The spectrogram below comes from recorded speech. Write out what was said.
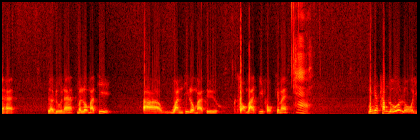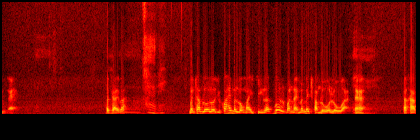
นะฮะเราดูนะ มันลงมาที่ อ่า วันที่ลงมาคือสองบาทยี่หกใช่ไหมค่ะมันจะทำโลโลอยู่ไง เข้าใจปะค่ะพี่มันทำโลโลอยู่เขาให้มันลงมาอีกทีแล้วเมื่อวันไหนมันไม่ทำโลโลอะนะฮะอืมนะครับ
